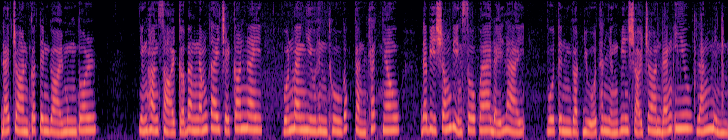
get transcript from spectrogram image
đá tròn có tên gọi Mùng Tôn. Những hòn sỏi cỡ bằng nắm tay trẻ con này vốn mang nhiều hình thù góc cạnh khác nhau, đã bị sóng biển xô qua đẩy lại, vô tình gọt giũa thành những viên sỏi tròn đáng yêu, láng mịn.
